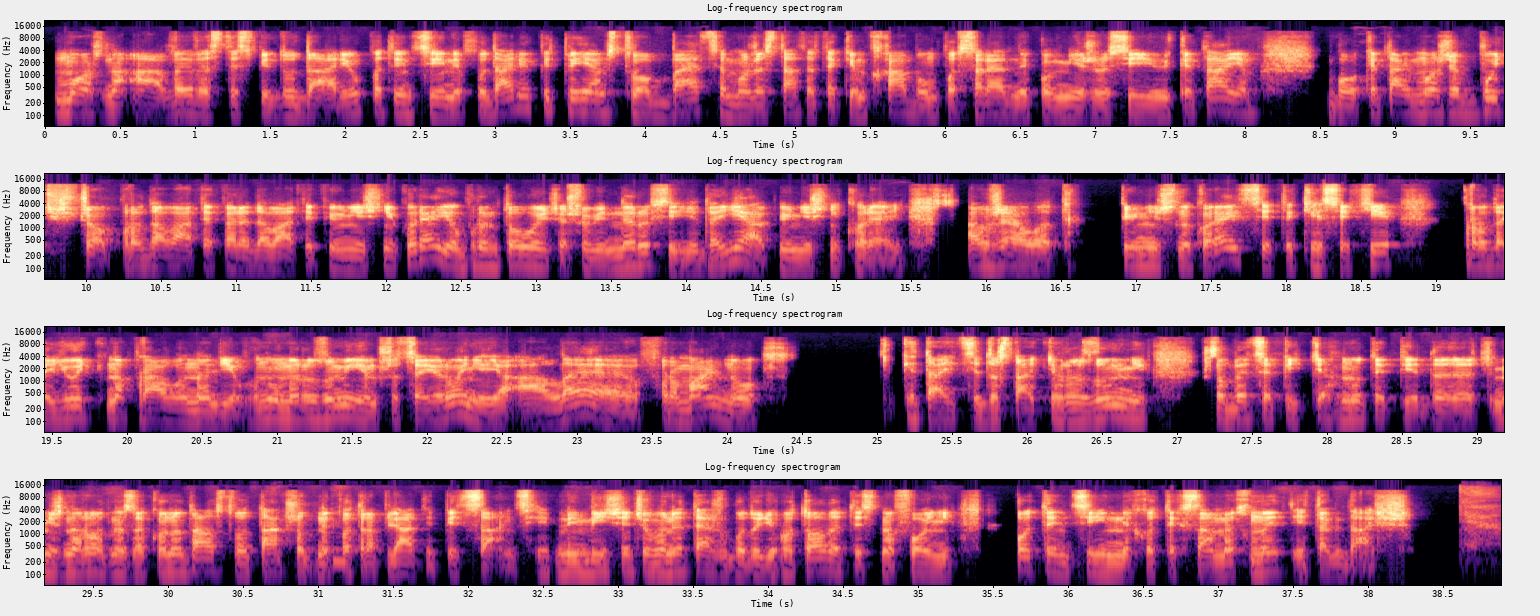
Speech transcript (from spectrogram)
можна а вивести з під ударів потенційних ударів підприємство, б це може стати таким хабом, посередником між Росією і Китаєм, бо Китай може будь-що продавати, передавати Північній Кореї, обґрунтовуючи, що він не Росії дає, а Північній Кореї. А вже от північнокорейці, такі сякі. Продають направо наліво. Ну ми розуміємо, що це іронія, але формально китайці достатньо розумні, щоб це підтягнути під е, міжнародне законодавство, так щоб не потрапляти під санкції. Тим більше, чи вони теж будуть готуватись на фоні потенційних отих самих мит і так далі.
